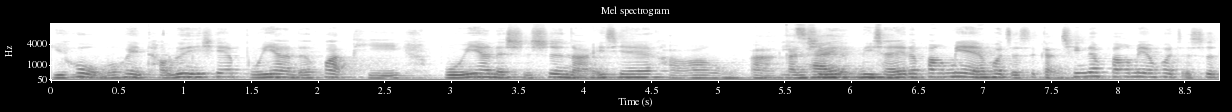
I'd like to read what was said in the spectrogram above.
以后我们会讨论一些不一样的话题，不一样的时事，哪一些好啊感情理财的方面，或者是感情的方面，或者是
